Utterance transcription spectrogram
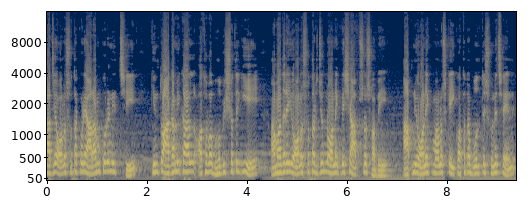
কাজে অলসতা করে আরাম করে নিচ্ছি কিন্তু আগামীকাল অথবা ভবিষ্যতে গিয়ে আমাদের এই অলসতার জন্য অনেক বেশি আফসোস হবে। আপনি অনেক মানুষকে এই কথাটা বলতে শুনেছেন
